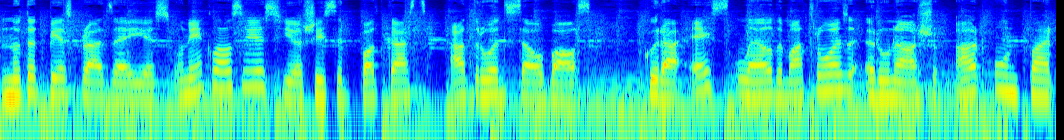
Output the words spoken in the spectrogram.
Nu tad piesprādzējies un ieklausies, jo šis ir podkāsts Atrodi savu balsi kurā es, Lelda Matroze, runāšu ar un par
